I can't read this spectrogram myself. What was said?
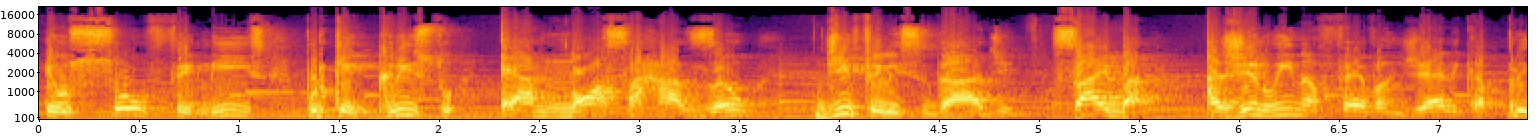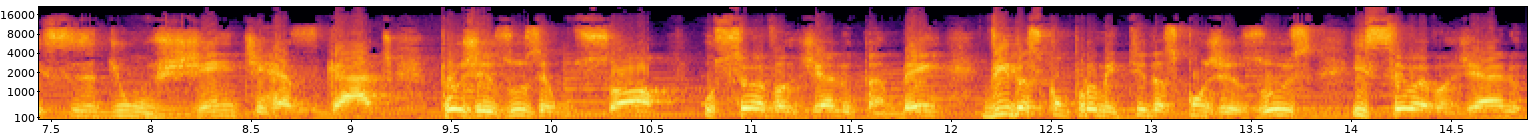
Eu sou feliz porque Cristo é a nossa razão de felicidade. Saiba, a genuína fé evangélica precisa de um urgente resgate, pois Jesus é um só, o seu evangelho também. Vidas comprometidas com Jesus e seu evangelho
